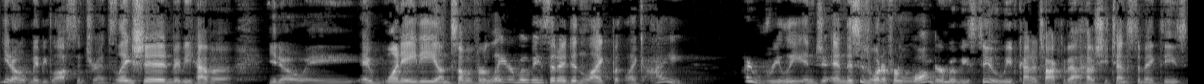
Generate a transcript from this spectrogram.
you know, maybe Lost in Translation, maybe have a, you know, a a 180 on some of her later movies that I didn't like. But like I, I really enjoy. And this is one of her longer movies too. We've kind of talked about how she tends to make these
